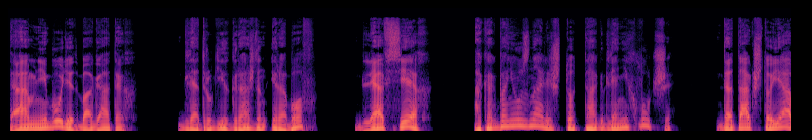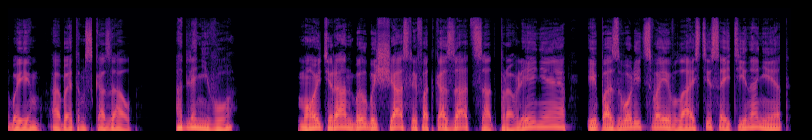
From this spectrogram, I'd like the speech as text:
Там не будет богатых. Для других граждан и рабов? Для всех. А как бы они узнали, что так для них лучше? Да так, что я бы им об этом сказал. А для него? Мой тиран был бы счастлив отказаться от правления и позволить своей власти сойти на нет.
